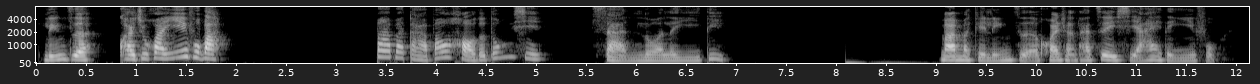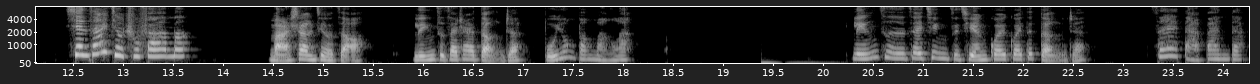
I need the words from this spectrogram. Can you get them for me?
玲子，快去换衣服吧。爸爸打包好的东西散落了一地。妈妈给玲子换上她最喜爱的衣服。现在就出发吗？马上就走。玲子在这儿等着，不用帮忙了。玲子在镜子前乖乖的等着。再打扮的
